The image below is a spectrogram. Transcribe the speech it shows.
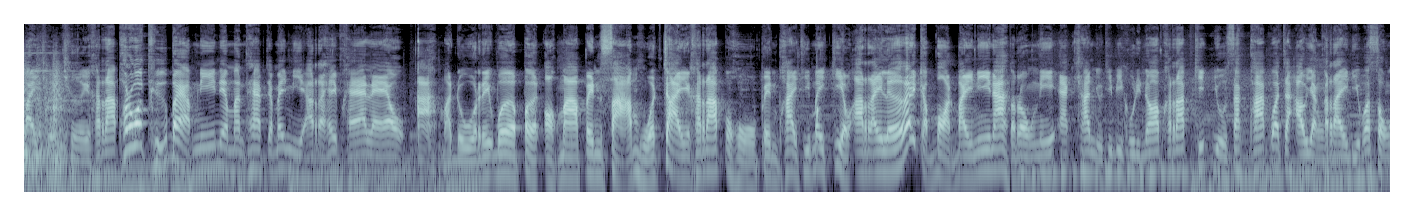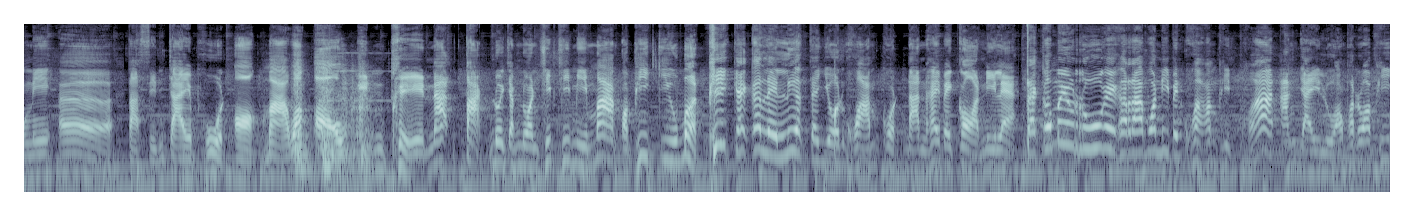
ไปเฉยๆครับ เพราะว่าถือแบบนี้เนี่ยมันแทบจะไม่มีอะไรให้แพ้แล้ว อะ มาดูริเวอร์เปิดออกมาเป็น 3 หัวใจครับ โอ้โห เป็นไพ่ที่ไม่เกี่ยวอะไรเลยกับบอร์ดใบนี้นะ ตรงนี้แอคชั่นอยู่ที่พี่คูดินอฟครับ คิดอยู่สักพักว่าจะเอาอย่างไรดีว่าทรงนี้ เออ ตัดสินใจพูดออกมาว่า all in เทนะตักด้วยจำนวนชิปที่มีมากกว่าพี่กิลเบิร์ตพี่แกก็เลยเลือกจะโยนความกดดันให้ไปก่อนนี่แหละ แต่ก็ไม่รู้ไงครับว่านี่เป็นความผิดพลาดอันใหญ่หลวงเพราะว่าพี่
